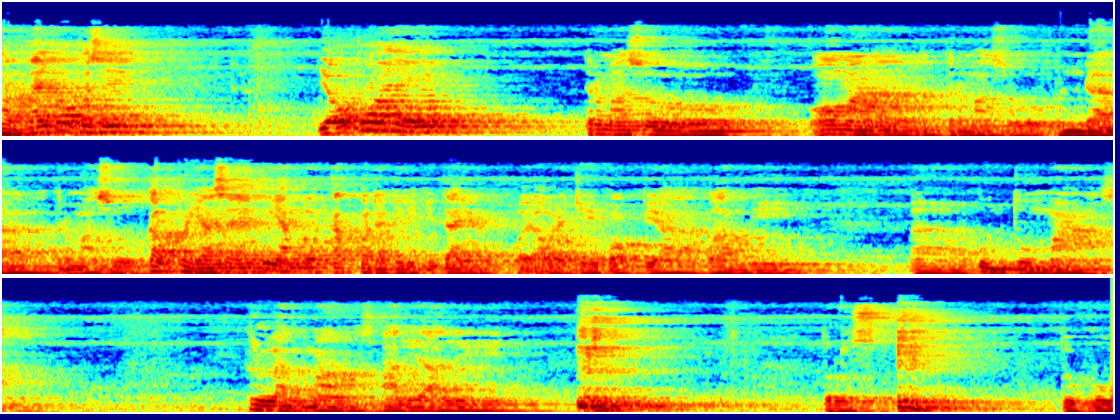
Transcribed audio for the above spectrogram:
Harta itu apa sih? Ya apa aja termasuk oma, termasuk benda, termasuk kalau perhiasan itu yang melekat pada diri kita ya, kayak awet kopiah, klambi, uh, untu emas, gelang emas, ali-ali, terus tuku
